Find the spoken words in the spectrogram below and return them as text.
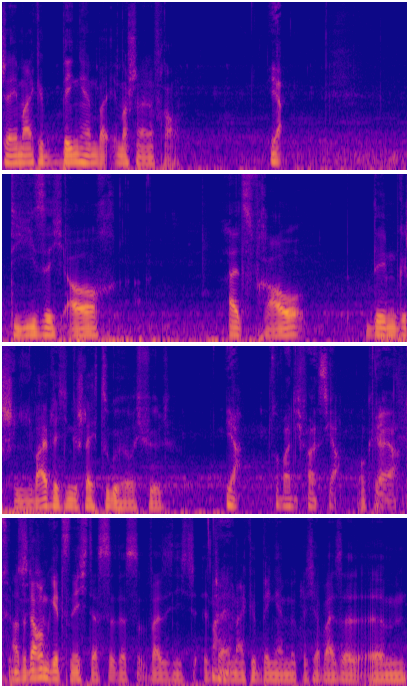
J. Michael Bingham war immer schon eine Frau. Ja. Die sich auch als Frau dem Geschle weiblichen Geschlecht zugehörig fühlt. Ja, soweit ich weiß, ja. Okay. Ja, ja, also darum geht es nicht, das, das weiß ich nicht. J. Nein. Michael Bingham möglicherweise ähm,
